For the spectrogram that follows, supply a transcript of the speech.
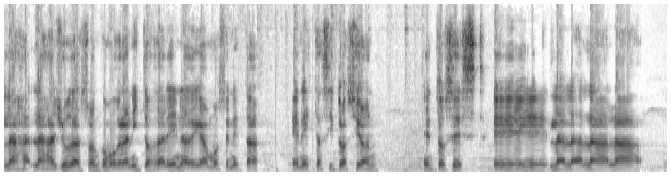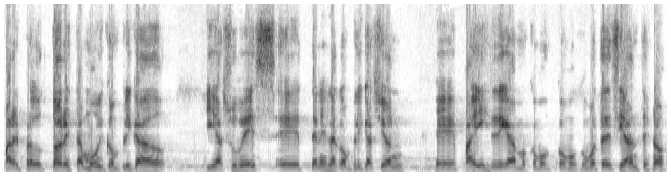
las ayudas son como granitos de arena, digamos, en esta, en esta situación. Entonces, la, la, para el productor está muy complicado y a su vez eh, tenés la complicación eh, país, digamos, como, te decía antes, ¿no?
